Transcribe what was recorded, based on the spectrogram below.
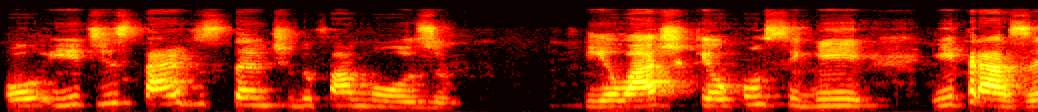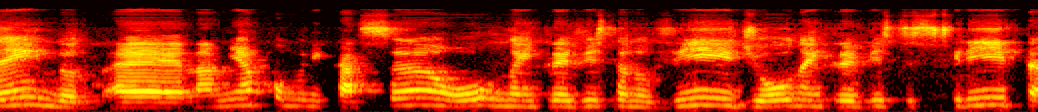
ou, e de estar distante do famoso. E eu acho que eu consegui ir trazendo é, na minha comunicação, ou na entrevista no vídeo, ou na entrevista escrita,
